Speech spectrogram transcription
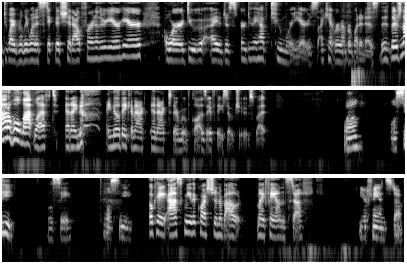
do I really want to stick this shit out for another year here? Or do I just, or do they have two more years? I can't remember what it is. There's not a whole lot left. And I know, I know they can act, enact their move clause if they so choose, but. Well, we'll see. We'll see. We'll see. Okay, ask me the question about my fan stuff. Your fan stuff.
